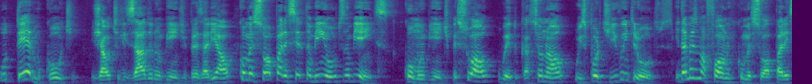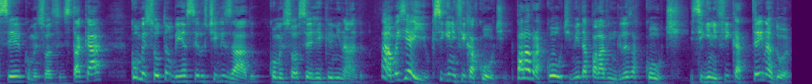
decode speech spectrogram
O termo coaching, já utilizado no ambiente empresarial, começou a aparecer também em outros ambientes, como o ambiente pessoal, o educacional, o esportivo, entre outros. E da mesma forma que começou a aparecer, começou a se destacar, começou também a ser utilizado, começou a ser recriminado. Ah, mas e aí, o que significa coaching? A palavra coaching vem da palavra inglesa coach e significa treinador.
